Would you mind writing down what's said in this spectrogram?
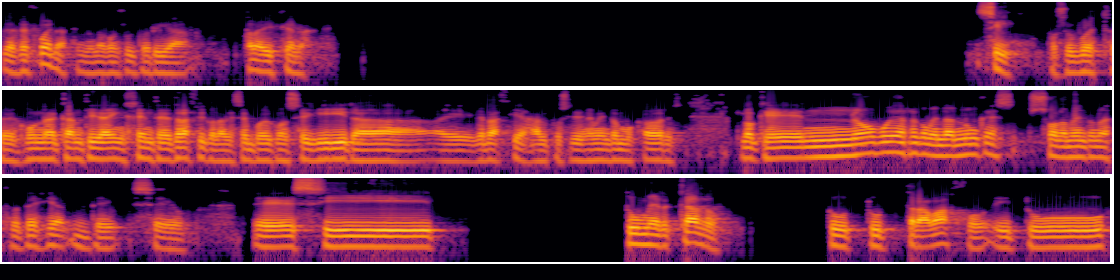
desde fuera, haciendo una consultoría tradicional. Sí, por supuesto, es una cantidad ingente de tráfico la que se puede conseguir eh, gracias al posicionamiento en buscadores. Lo que no voy a recomendar nunca es solamente una estrategia de SEO. Eh, si tu mercado, tu, trabajo y tu,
